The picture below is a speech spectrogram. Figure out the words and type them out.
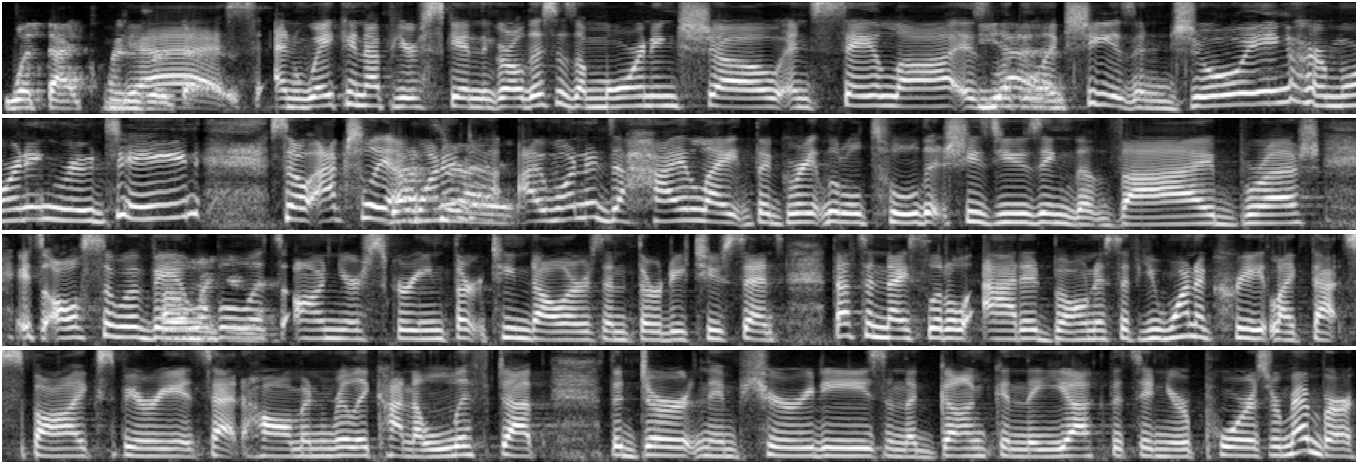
what that cleanser yes. does. and waking up your skin. The girl, this is a morning show, and Selah is yes. looking like she is enjoying her morning routine. So actually, I wanted, right. to, I wanted to highlight the great little tool that she's using, the Vibe Brush. It's also oh available. Oh it's on your screen, $13.32. That's a nice little added bonus if you want to create like that spa experience at home and really kind of lift up the dirt and the impurities and the gunk and the yuck that's in your pores. Remember,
